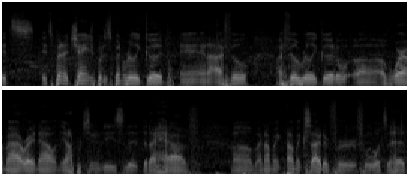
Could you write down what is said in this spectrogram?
it's it's been a change, but it's been really good, and I feel I feel really good uh, of where I'm at right now and the opportunities that, that I have, um, and I'm I'm excited for, for what's ahead.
